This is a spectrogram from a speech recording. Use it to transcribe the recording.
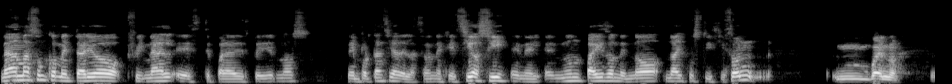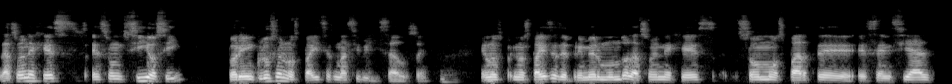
Nada más un comentario final este, para despedirnos. La importancia de las ONG, sí o sí, en, el, en un país donde no, no hay justicia. Son, mm, bueno, las ONGs es un sí o sí, pero incluso en los países más civilizados, ¿eh? En los, en los países del primer mundo, las ONGs somos parte esencial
